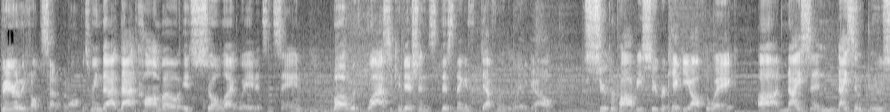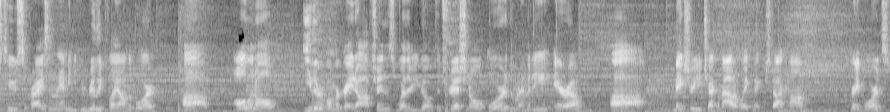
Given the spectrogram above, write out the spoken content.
barely felt the setup at all. Between that, that combo is so lightweight, it's insane. But with glassy conditions, this thing is definitely the way to go. Super poppy, super kicky off the wake. Uh, nice and nice and loose too, surprisingly. I mean, you can really play on the board. Uh, all in all, either of them are great options, whether you go with the traditional or the Remedy Aero. Uh, make sure you check them out at wakemakers.com. Great boards,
